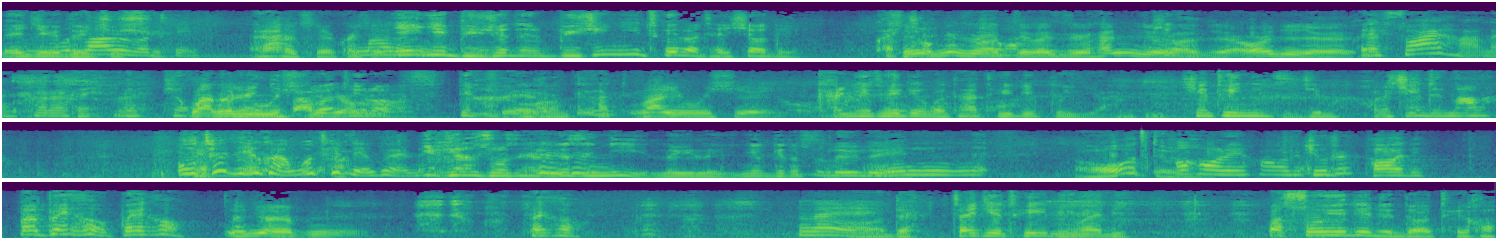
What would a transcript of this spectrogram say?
哪几个都继续。快去快去！你你必须得必须你推了才晓得。行，我跟你说，这个这个喊你就去，我就来耍一下，来快点，来玩个游戏，爸爸推了，等下他玩游戏。看你推的和他推的不一样，先推你自己嘛，好了先推妈妈。我推这块，我推这块。你跟他说噻，那是你蕾蕾，你要跟他说。蕾蕾。哦，对。好好的，好的，就这，好好的，摆摆好，摆好。那你要摆好。来。哦，对，再去推另外的，把所有的人都要推好。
